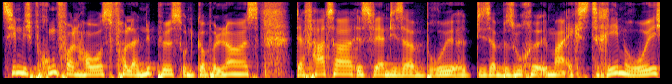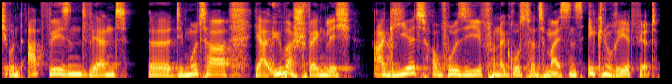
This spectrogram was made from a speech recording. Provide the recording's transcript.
ziemlich prunkvollen Haus voller Nippes und Gobelins. Der Vater ist während dieser, dieser Besuche immer extrem ruhig und abwesend, während äh, die Mutter ja überschwänglich agiert, obwohl sie von der Großtante meistens ignoriert wird.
